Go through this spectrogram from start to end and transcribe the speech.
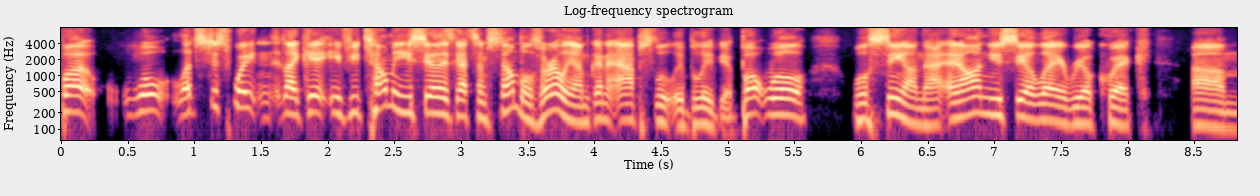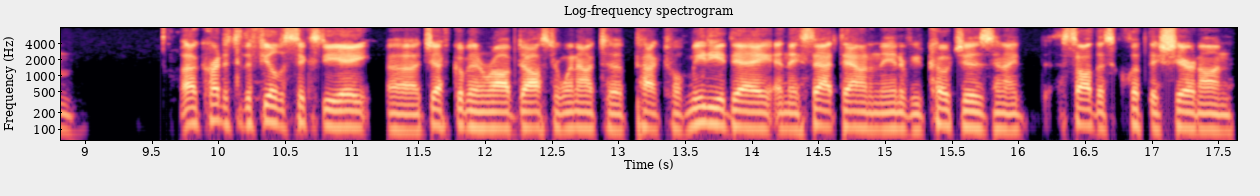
But well, let's just wait. Like, if you tell me UCLA's got some stumbles early, I'm going to absolutely believe you. But we'll we'll see on that. And on UCLA, real quick. Um, uh, credit to the field of 68. Uh, Jeff Goodman and Rob Dauster went out to Pac 12 Media Day and they sat down and they interviewed coaches. And I saw this clip they shared on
